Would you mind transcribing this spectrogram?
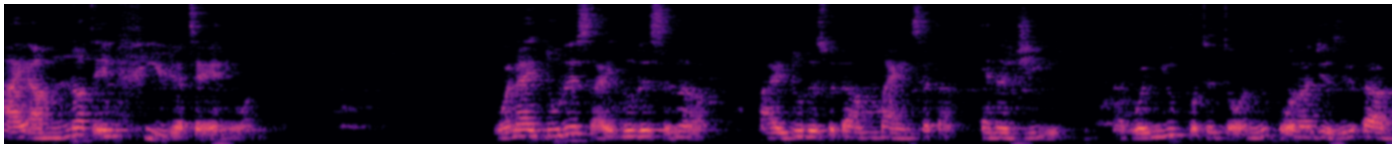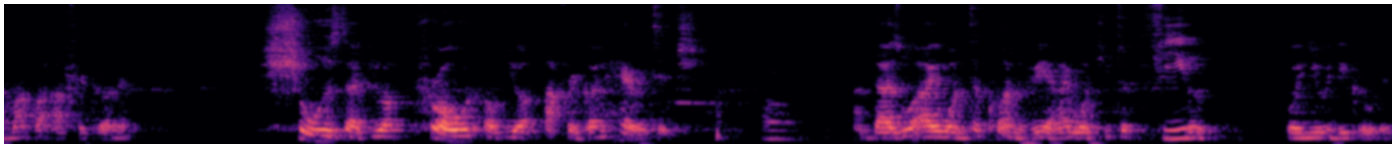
I am not inferior to anyone. When I do this, I do this in a I do this with a mindset and energy that when you put it on, you put on a jersey with a map of Africa on it, shows that you are proud of your African heritage. Right. And that's what I want to convey, and I want you to feel when you're in the clothing.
